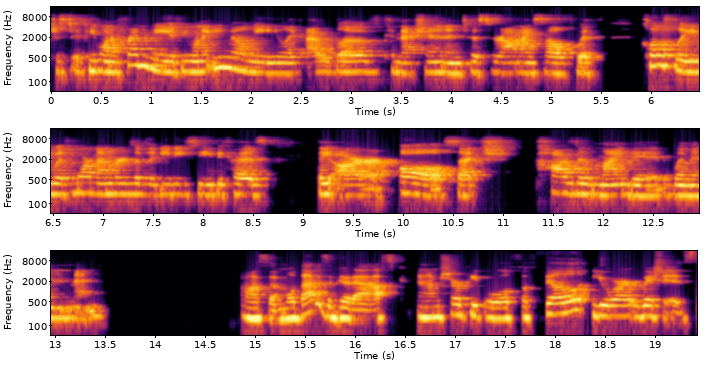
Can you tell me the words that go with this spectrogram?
just if you want to friend me, if you want to email me, like I would love connection and to surround myself with closely with more members of the BBC because they are all such positive minded women and men. Awesome. Well, that is a good ask. And I'm sure people will fulfill your wishes.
